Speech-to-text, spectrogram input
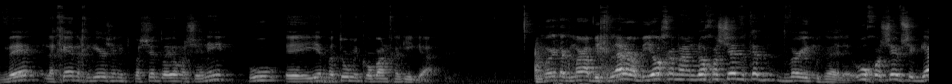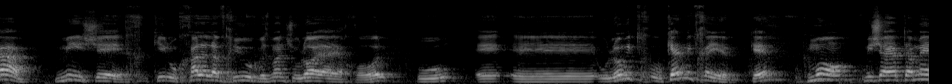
ולכן חיגר שנתפשט ביום השני, הוא אה, יהיה פטור מקורבן חגיגה. אומרת הגמרא, בכלל רבי יוחנן לא חושב דברים כאלה. הוא חושב שגם מי שכאילו חל עליו חיוב בזמן שהוא לא היה יכול, הוא, אה, אה, הוא, לא מת, הוא כן מתחייב, כן? כמו מי שהיה טמא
